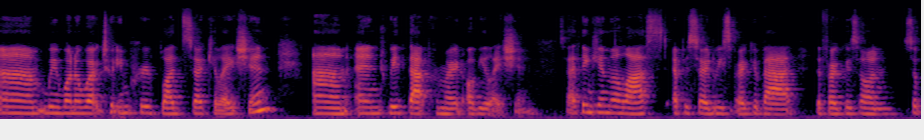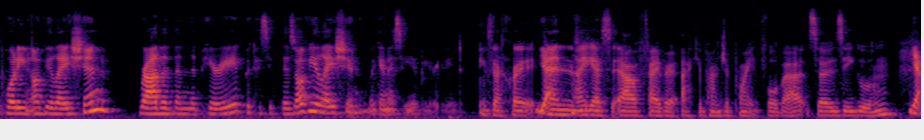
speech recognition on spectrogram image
Um, we want to work to improve blood circulation, um, and with that promote ovulation. So I think in the last episode we spoke about the focus on supporting ovulation rather than the period, because if there's ovulation, we're going to see a period. Exactly. Yeah. And I guess our favorite acupuncture point for that, so Zigong. Yeah.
